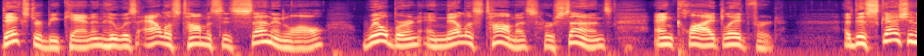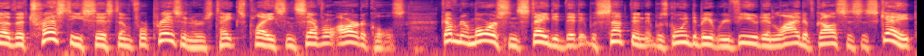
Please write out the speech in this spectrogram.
Dexter Buchanan, who was Alice Thomas's son in law, Wilburn and Nellis Thomas, her sons, and Clyde Ledford. A discussion of the trustee system for prisoners takes place in several articles. Governor Morrison stated that it was something that was going to be reviewed in light of Goss's escape,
